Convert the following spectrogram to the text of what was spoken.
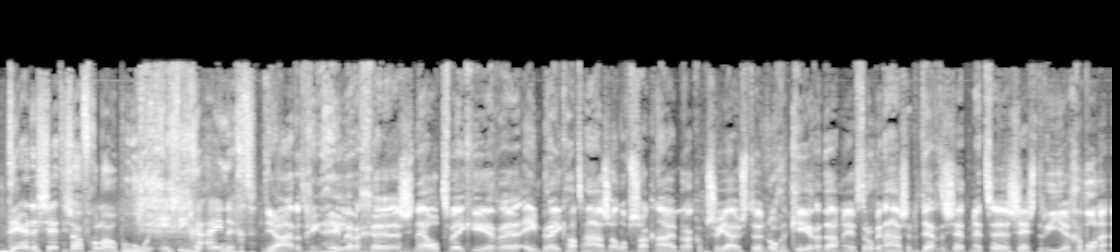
derde set is afgelopen. Hoe is die geëindigd? Ja, dat ging heel erg eh, snel. Twee keer eh, één break had Hazen al op zak. Nou, hij brak hem zojuist eh, nog een keer. En daarmee heeft Robin Hazen de derde set met eh, 6-3 eh, gewonnen.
